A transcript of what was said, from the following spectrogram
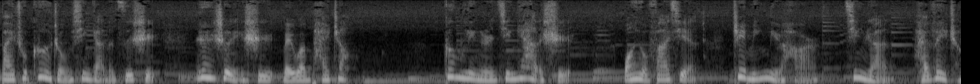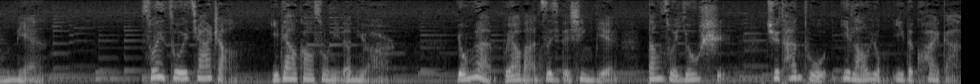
摆出各种性感的姿势，任摄影师围观拍照。更令人惊讶的是，网友发现。这名女孩竟然还未成年，所以作为家长，一定要告诉你的女儿，永远不要把自己的性别当做优势，去贪图一劳永逸的快感。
